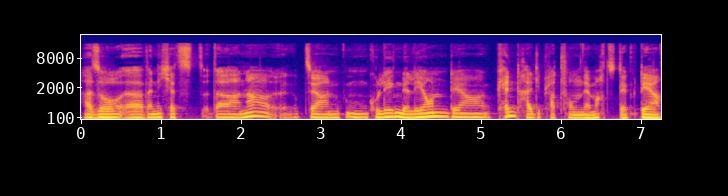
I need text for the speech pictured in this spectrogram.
Also äh, wenn ich jetzt da, na, gibt es ja einen, einen, Kollegen, der Leon, der kennt halt die Plattform, der macht, der, der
